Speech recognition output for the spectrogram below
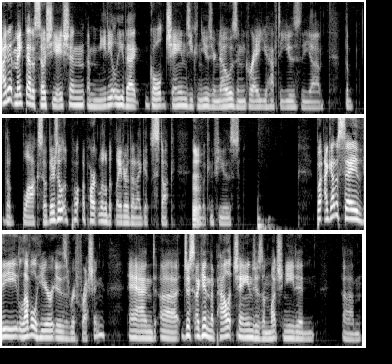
I didn't make that association immediately. That gold chains you can use your nose, and gray you have to use the uh, the the block. So there's a, a part a little bit later that I get stuck, a little bit confused. But I gotta say, the level here is refreshing, and uh, just again, the palette change is a much needed um,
